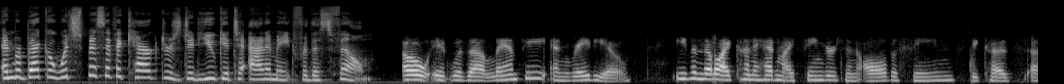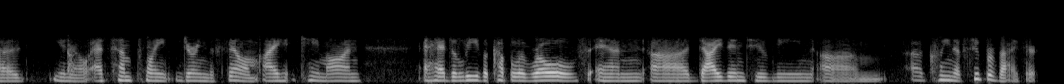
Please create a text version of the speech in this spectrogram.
And rebecca which specific characters did you get to animate for this film? Oh it was uh, lampy and radio even though i kind of had my fingers in all the scenes because uh, you know at some point during the film i came on I had to leave a couple of roles and uh, dive into being um, a cleanup supervisor.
